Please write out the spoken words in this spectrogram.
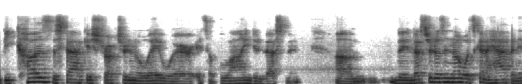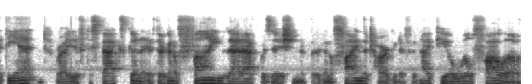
because the SPAC is structured in a way where it's a blind investment, um, the investor doesn't know what's going to happen at the end, right? If the SPAC's going to, if they're going to find that acquisition, if they're going to find the target, if an IPO will follow.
